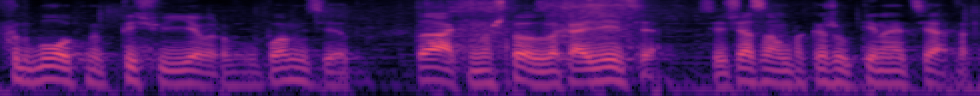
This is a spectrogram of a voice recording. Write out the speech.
футболок на 1000 евро, вы помните это? Так, ну что, заходите. Сейчас я вам покажу кинотеатр.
